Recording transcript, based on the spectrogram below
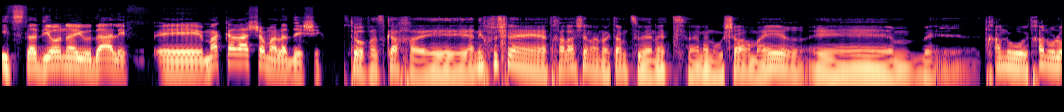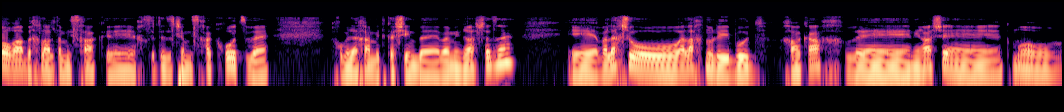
איצטדיון הי"א, מה קרה שם על הדשא? טוב אז ככה אה, אני חושב שההתחלה שלנו הייתה מצוינת היה לנו שער מהיר אה, התחלנו התחלנו לא רע בכלל את המשחק אה, יחסית לזה של משחק חוץ ואנחנו בדרך כלל מתקשים במגרש הזה אבל איכשהו הלכנו לאיבוד אחר כך ונראה שכמו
